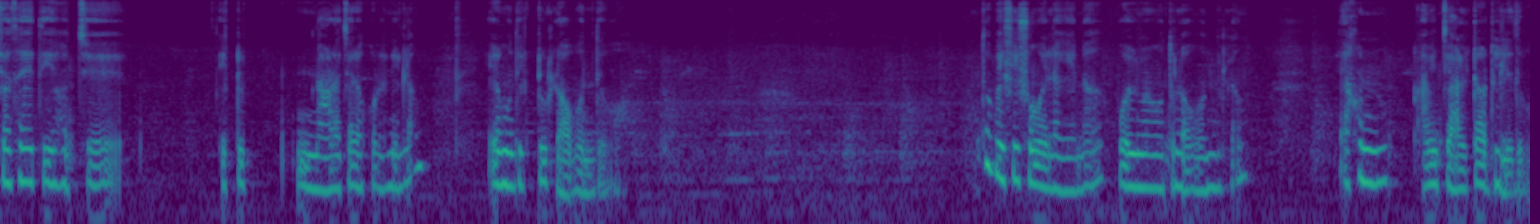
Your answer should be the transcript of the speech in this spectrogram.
যথারীতি হচ্ছে একটু নাড়াচাড়া করে নিলাম। এর মধ্যে একটু লবণ দেব। তো বেশি সময় লাগে না, পরিমাণ মতো লবণ দিলাম। এখন আমি চালটাও ঢেলে দেব।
